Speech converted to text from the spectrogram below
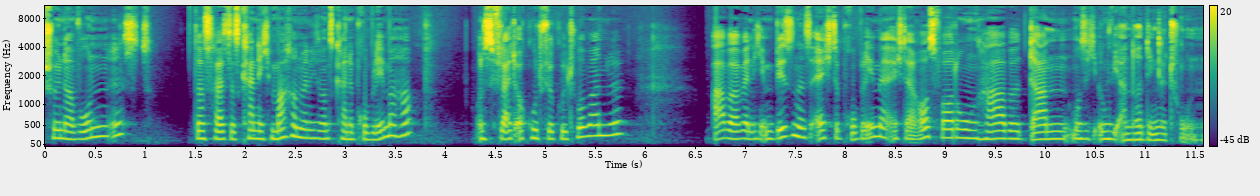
schöner Wohnen ist. Das heißt, das kann ich machen, wenn ich sonst keine Probleme habe. Und es ist vielleicht auch gut für Kulturwandel. Aber wenn ich im Business echte Probleme, echte Herausforderungen habe, dann muss ich irgendwie andere Dinge tun.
